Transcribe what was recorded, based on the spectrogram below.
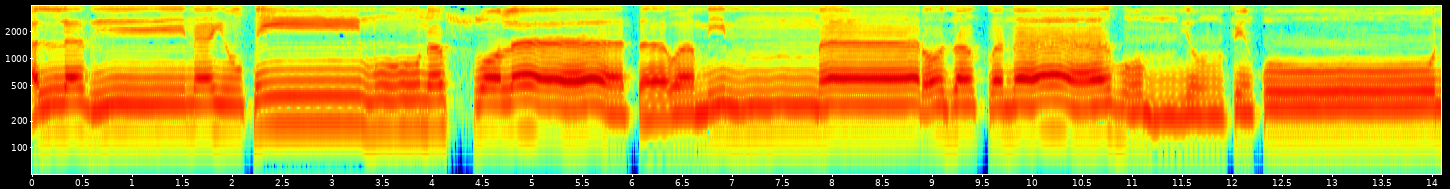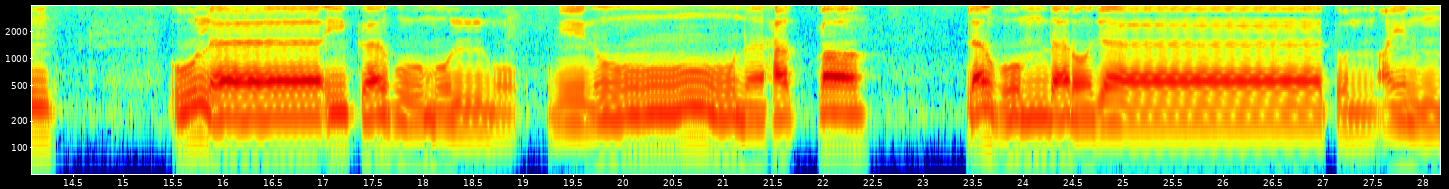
الذين يقيمون الصلاة ومما رزقناهم ينفقون أولئك هم المؤمنون حقا لهم درجات عند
